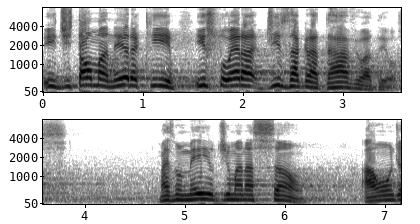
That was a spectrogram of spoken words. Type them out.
e de tal maneira que isso era desagradável a Deus. Mas no meio de uma nação, aonde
